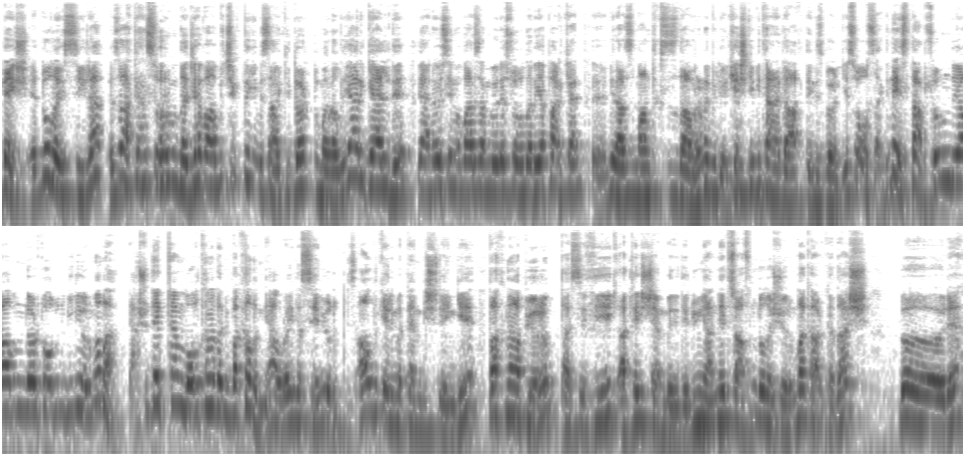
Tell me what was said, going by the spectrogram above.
5. E, dolayısıyla zaten sorumun da cevabı çıktı gibi sanki 4 numaralı yer geldi. Yani ÖSYM bazen böyle soruları yaparken e, biraz mantıksız davranabiliyor. Keşke bir tane daha Akdeniz bölgesi olsaydı. Neyse tamam sorunun cevabının 4 olduğunu biliyorum ama ya şu deprem volkana da bir bakalım ya. Orayı da seviyorduk biz. Aldık elime pembiş rengi. Bak ne yapıyorum? Pasifik ateş çemberi de dünyanın etrafını dolaşıyorum. Bak arkadaş böyle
